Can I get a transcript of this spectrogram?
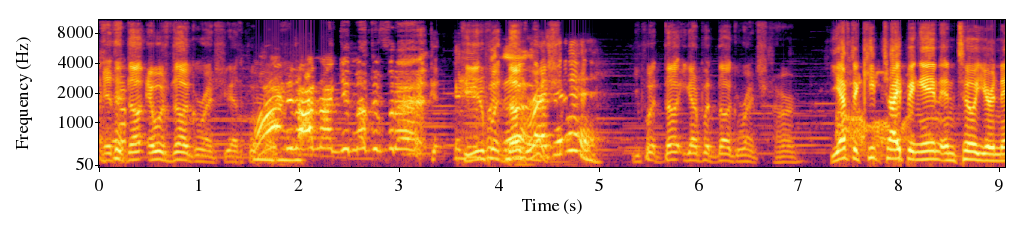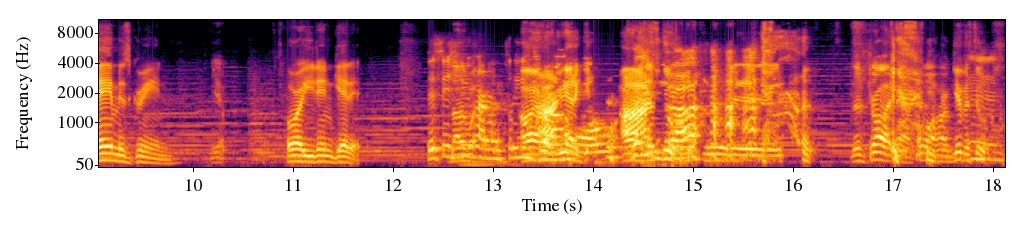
It's the, it was the Grinch. You had to put. Why did I not get nothing for that? Can you you put put the the- Right You put the. You gotta put the Grinch. Her. You have to keep Oh. typing in until your name is green. Yep. Or you didn't get it. This is Another you, one. Herman. Please All right, draw. all right, we gotta get. Oh, All right, let's do it. who it is. Let's draw it now. Come on, Herm. Give it to us. Mm.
